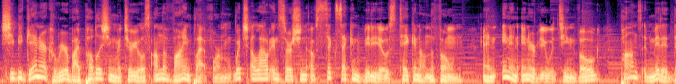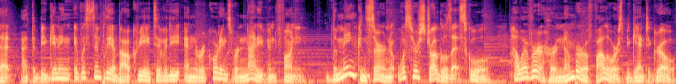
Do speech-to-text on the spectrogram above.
She began her career by publishing materials on the Vine platform, which allowed insertion of 6 second videos taken on the phone. And in an interview with Teen Vogue, Pons admitted that at the beginning it was simply about creativity and the recordings were not even funny. The main concern was her struggles at school. However, her number of followers began to grow,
